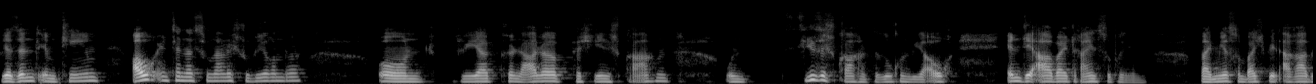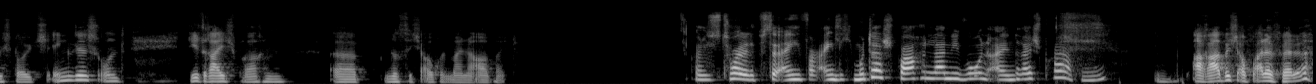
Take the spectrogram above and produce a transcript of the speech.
wir sind im Team auch internationale Studierende und wir können alle verschiedene Sprachen und diese Sprachen versuchen wir auch in die Arbeit reinzubringen. Bei mir zum Beispiel Arabisch, Deutsch, Englisch und die drei Sprachen äh, nutze ich auch in meiner Arbeit. Das ist toll. Du bist ja einfach eigentlich Muttersprachenlerniveau in allen drei Sprachen. Ne? Arabisch auf alle Fälle.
